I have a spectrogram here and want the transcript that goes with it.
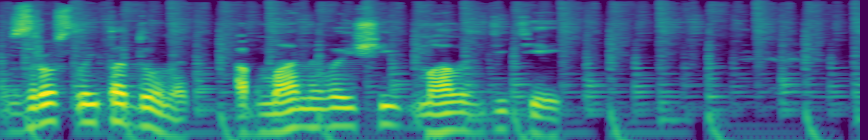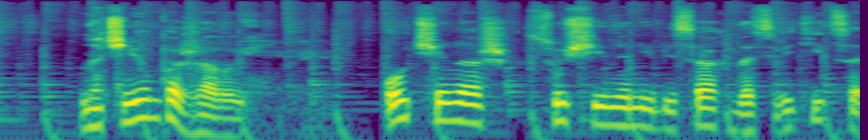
взрослый подонок, обманывающий малых детей. Начнем, пожалуй. Отче наш, сущий на небесах, да светится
